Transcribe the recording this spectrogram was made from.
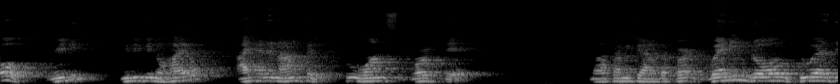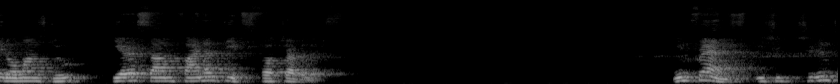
Oh, really? You live in Ohio? I had an uncle who once worked there. Now coming to another part. When in Rome, do as the Romans do. Here are some final tips for travelers. In France, you should, shouldn't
